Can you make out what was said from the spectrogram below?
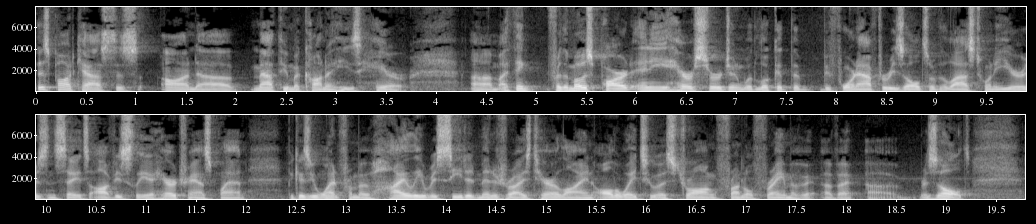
This podcast is on uh, Matthew McConaughey's hair. Um, I think for the most part, any hair surgeon would look at the before and after results over the last 20 years and say it's obviously a hair transplant because you went from a highly receded miniaturized hairline all the way to a strong frontal frame of a, of a uh, result.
